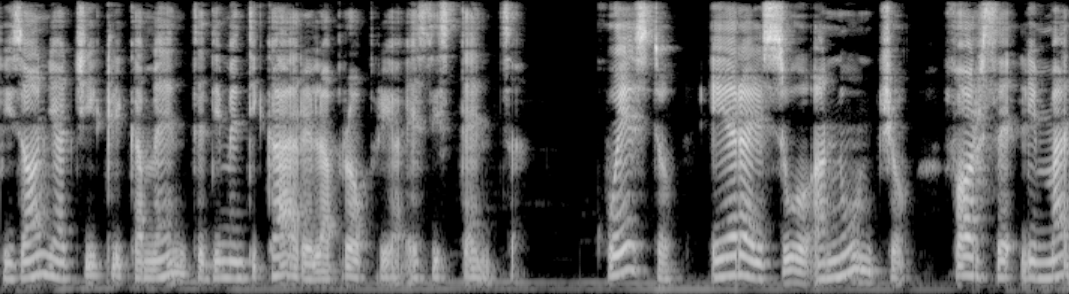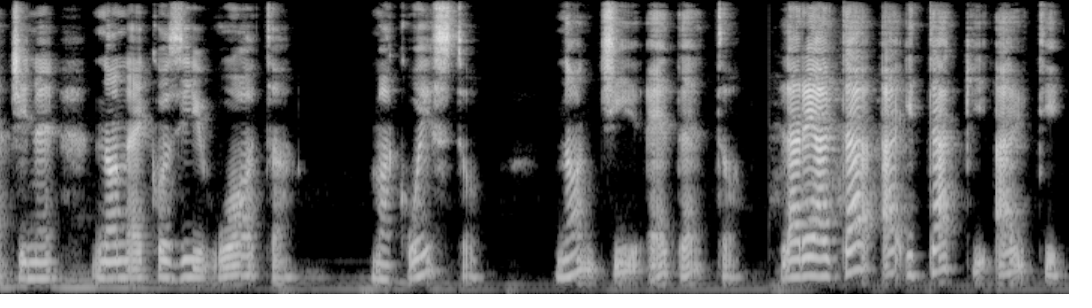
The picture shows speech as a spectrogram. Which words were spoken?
bisogna ciclicamente dimenticare la propria esistenza. Questo era il suo annuncio, forse l'immagine non è così vuota, ma questo non ci è detto. La realtà ha i tacchi alti,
